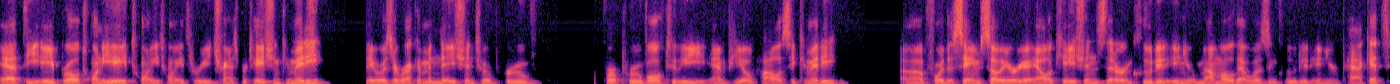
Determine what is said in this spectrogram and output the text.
At the April twenty-eighth, twenty twenty-three Transportation Committee, there was a recommendation to approve for approval to the MPO Policy Committee uh, for the same sub-area allocations that are included in your memo that was included in your packet.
